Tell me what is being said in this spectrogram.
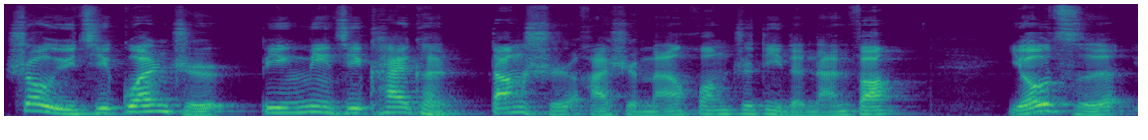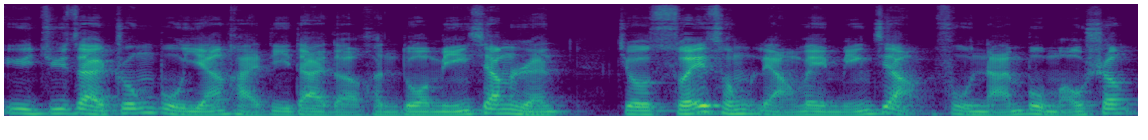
授予其官职，并命其开垦当时还是蛮荒之地的南方，由此寓居在中部沿海地带的很多明乡人就随从两位名将赴南部谋生，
